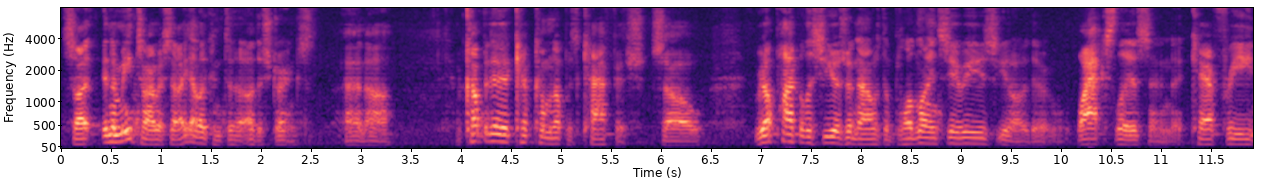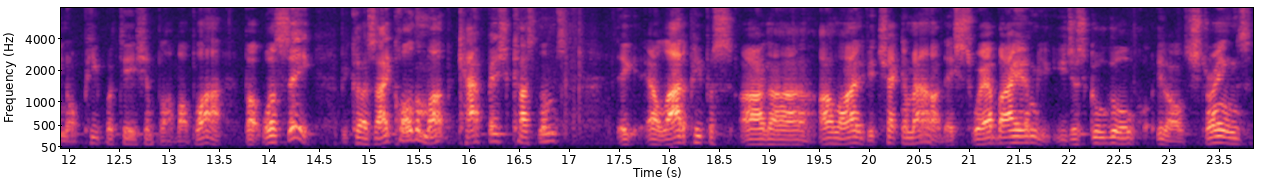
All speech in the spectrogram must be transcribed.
So in the meantime, I said, I gotta look into other strings. And uh, a company that kept coming up was Catfish. So real popular series right now is the Bloodline series, you know, the waxless and carefree, no peep rotation, blah, blah, blah. But we'll see, because I called them up, Catfish Customs. They, a lot of people on uh, online, if you check them out, they swear by them. You, you just Google, you know, strings,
